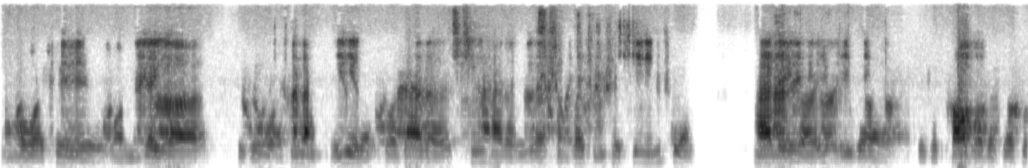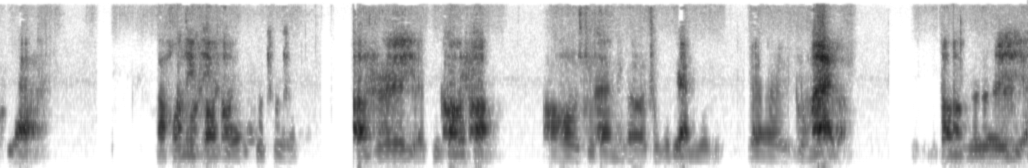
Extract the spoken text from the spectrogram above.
然后我去我们这个就是我现在服役的所在的青海的一个省会城市西宁市。它这个有一个就是超薄的折扣店，然后那双鞋就是当时也是刚上，然后就在那个折扣店里呃有卖的，当时也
